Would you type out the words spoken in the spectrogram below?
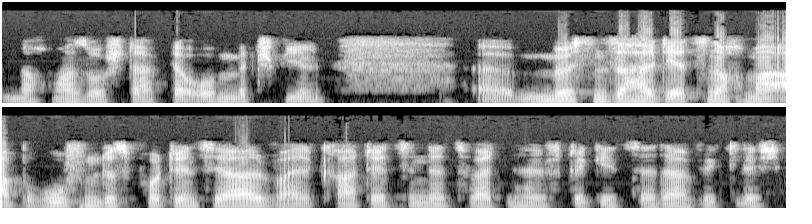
nochmal so stark da oben mitspielen. Äh, müssen sie halt jetzt nochmal abrufen, das Potenzial, weil gerade jetzt in der zweiten Hälfte geht's ja da wirklich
